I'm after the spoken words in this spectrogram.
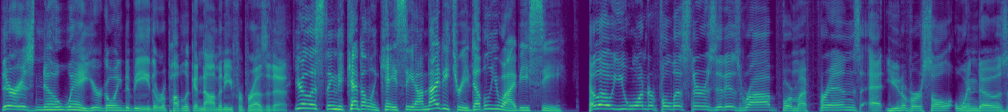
There is no way you're going to be the Republican nominee for president. You're listening to Kendall and Casey on 93 WIBC. Hello, you wonderful listeners. It is Rob for my friends at Universal Windows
